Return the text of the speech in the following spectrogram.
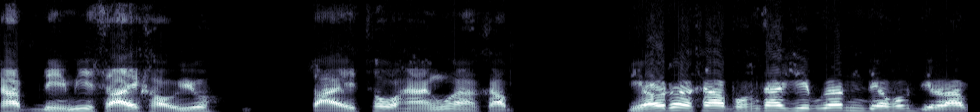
ครับนี่มีสายเขาอยู่ สายโทรหางว่าครับ เดี๋ยวเด้อครับผมถ่ายคลิปกันเดี๋ยวผมจะรับ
